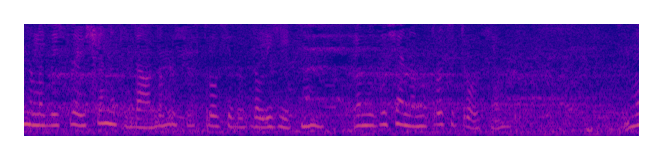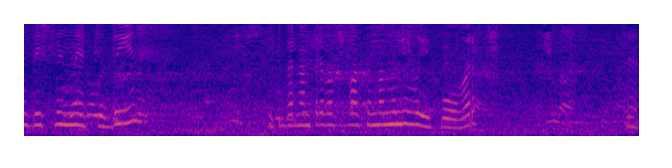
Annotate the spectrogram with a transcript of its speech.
Ми зайшли ще не туди. Добре, що трохи заздалегідь. Ну, прямо звичайно, ну трохи-трохи. Ми зайшли не туди. І тепер нам треба впасти на нульовий поверх. Це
